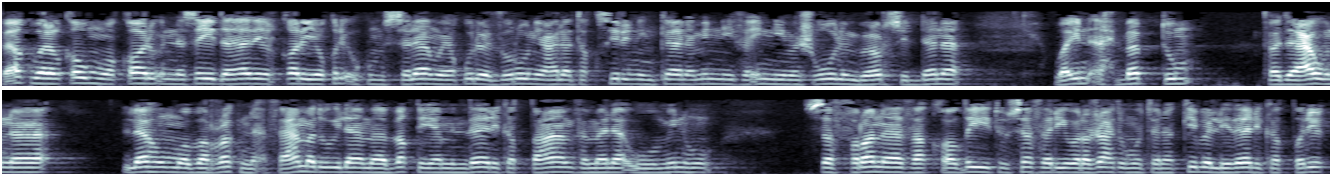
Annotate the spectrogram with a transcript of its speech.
فأقبل القوم وقالوا إن سيد هذه القرية يقرئكم السلام ويقول اعذروني على تقصير إن كان مني فإني مشغول بعرس الدنا وإن أحببتم فدعونا لهم وبركنا. فعمدوا إلى ما بقي من ذلك الطعام فملأوا منه سفرنا فقضيت سفري ورجعت متنكبا لذلك الطريق.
